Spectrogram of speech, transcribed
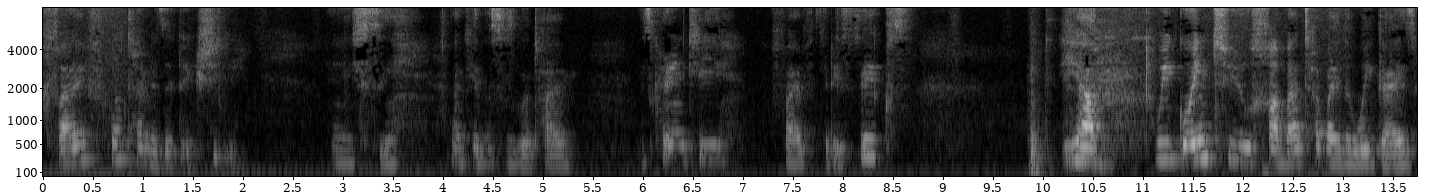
five? What time is it actually? Let me see. Okay this is the time. It's currently 5:36. yeah we're going to Khabata by the way guys.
